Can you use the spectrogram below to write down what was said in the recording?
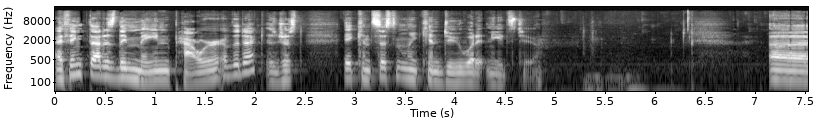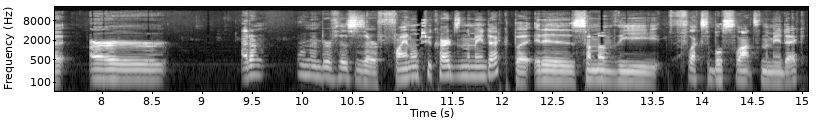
I think that is the main power of the deck, is just it consistently can do what it needs to. Uh, our, I don't remember if this is our final two cards in the main deck, but it is some of the flexible slots in the main deck.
